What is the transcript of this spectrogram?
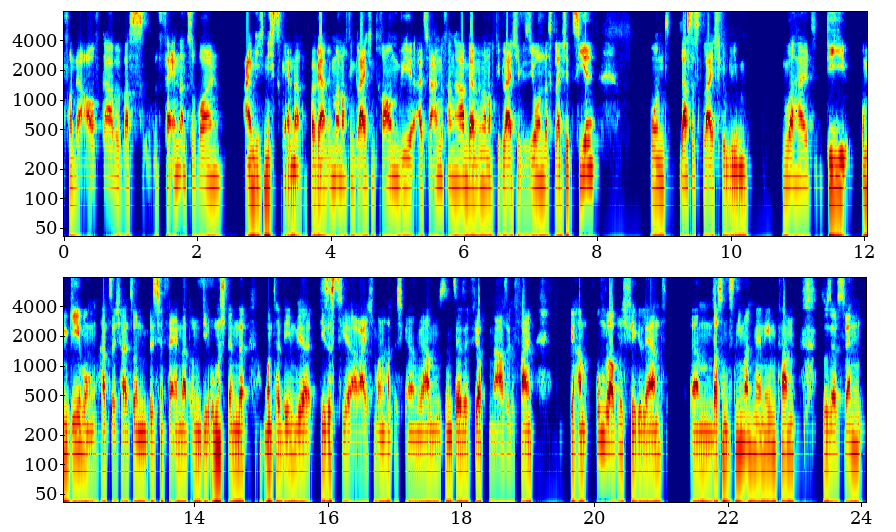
von der Aufgabe, was verändern zu wollen, eigentlich nichts geändert. Weil wir haben immer noch den gleichen Traum, wie als wir angefangen haben. Wir haben immer noch die gleiche Vision, das gleiche Ziel. Und das ist gleich geblieben. Nur halt die Umgebung hat sich halt so ein bisschen verändert und die Umstände, unter denen wir dieses Ziel erreichen wollen, hat sich geändert. Wir haben, sind sehr, sehr viel auf die Nase gefallen. Wir haben unglaublich viel gelernt, ähm, was uns niemand mehr nehmen kann. So selbst wenn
